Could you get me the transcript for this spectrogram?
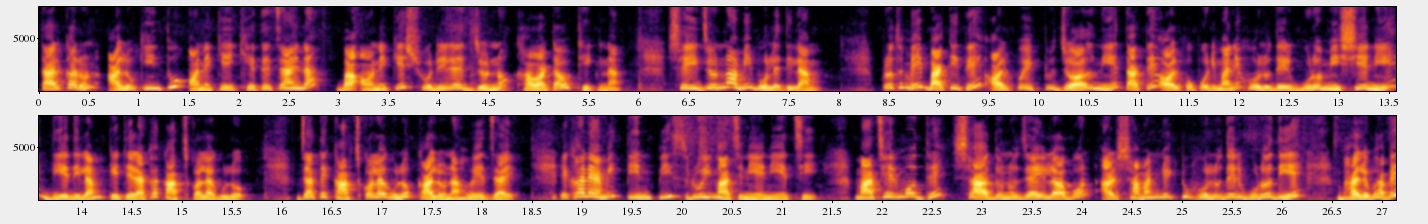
তার কারণ আলু কিন্তু অনেকেই খেতে চায় না বা অনেকের শরীরের জন্য খাওয়াটাও ঠিক না। সেই জন্য আমি বলে দিলাম। প্রথমে বাটিতে অল্প একটু জল নিয়ে তাতে অল্প পরিমাণে হলুদের গুঁড়ো মিশিয়ে নিয়ে দিয়ে দিলাম কেটে রাখা কাঁচকলাগুলো। যাতে কাঁচকলাগুলো কালো না হয়ে যায়। এখানে আমি তিন পিস রুই মাছ নিয়ে নিয়েছি। মাছের মধ্যে স্বাদ অনুযায়ী লবণ আর সামান্য একটু হলুদের গুঁড়ো দিয়ে ভালোভাবে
